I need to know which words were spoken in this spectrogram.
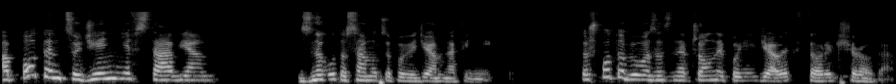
A potem codziennie wstawiam znowu to samo, co powiedziałam na filmiku. Toż po to było zaznaczone poniedziałek, wtorek, środa.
